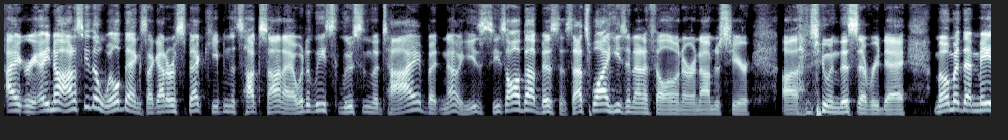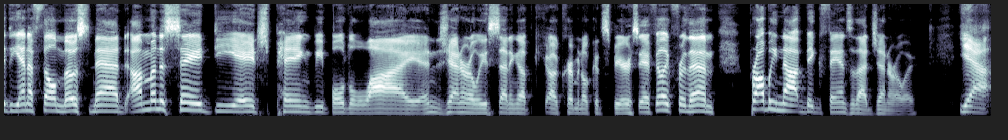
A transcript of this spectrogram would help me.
I agree. You know, honestly, though, Wilbanks, I got to respect keeping the tux on. I would at least loosen the tie, but no, he's he's all about business. That's why he's an NFL owner, and I'm just here uh, doing this every day. Moment that made the NFL most mad. I'm gonna say DH paying people to lie and generally setting up a criminal conspiracy. I feel like for them, probably not big fans of that generally. Yeah,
